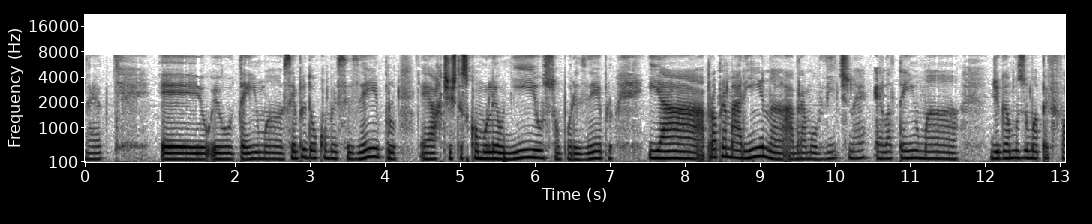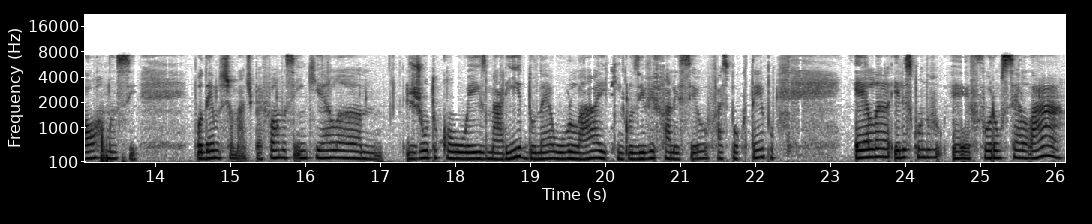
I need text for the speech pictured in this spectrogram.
Né? É, eu, eu, tenho uma, sempre dou como esse exemplo, é, artistas como Leonilson, por exemplo, e a, a própria Marina Abramovic, né, ela tem uma, digamos, uma performance, podemos chamar de performance, em que ela, junto com o ex-marido, né, o Ulay, que inclusive faleceu faz pouco tempo, ela, eles quando é, foram selar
